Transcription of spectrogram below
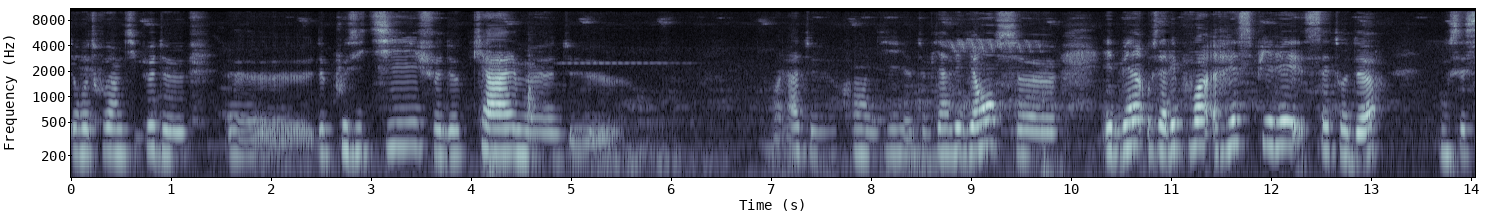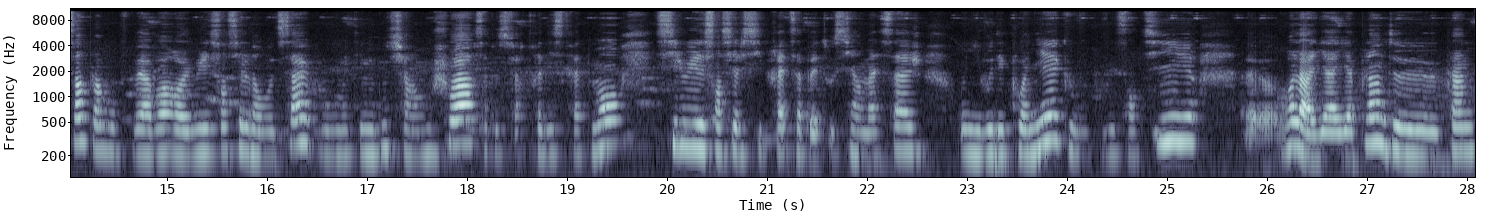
de retrouver un petit peu de de positif, de calme, de voilà, de comment on dit, de bienveillance, euh, eh bien, vous allez pouvoir respirer cette odeur. Donc c'est simple, hein, vous pouvez avoir euh, l'huile essentielle dans votre sac, vous mettez une goutte sur un mouchoir, ça peut se faire très discrètement. Si l'huile essentielle s'y prête, ça peut être aussi un massage au niveau des poignets que vous pouvez sentir. Voilà, il y a, y a plein de plein de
